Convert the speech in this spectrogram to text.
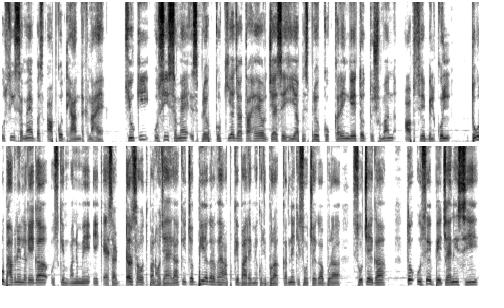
उसी समय बस आपको ध्यान रखना है। क्योंकि उसी समय इस प्रयोग को किया जाता है और जैसे ही आप इस प्रयोग को करेंगे तो दुश्मन आपसे बिल्कुल दूर भागने लगेगा, उसके मन में एक ऐसा डर सा उत्पन्न हो जाएगा कि जब भी अगर वह आपके बारे में कुछ बुरा करने की सोचेगा, बुरा सोचेगा तो उसे बेचैनी सी,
